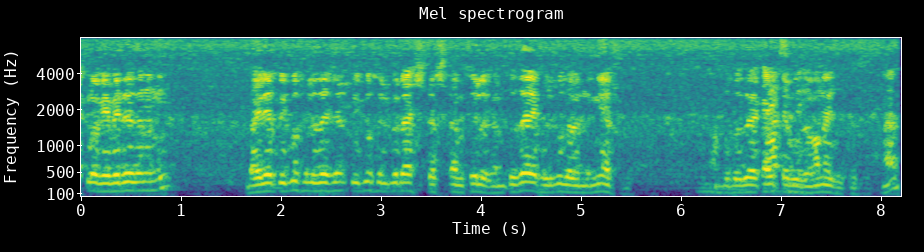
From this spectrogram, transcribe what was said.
এক লগে বেঁধে জানো নি বাইরে তুই গোসলে যাইস তুই গোসল করে আসতে আসতে আমি চলে আসলাম। তো যাই খালি বুঝা কিন্তু নিয়ে আসব। আমি তো যাই কাইটা বুঝা বানাই যেতেছে হ্যাঁ?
